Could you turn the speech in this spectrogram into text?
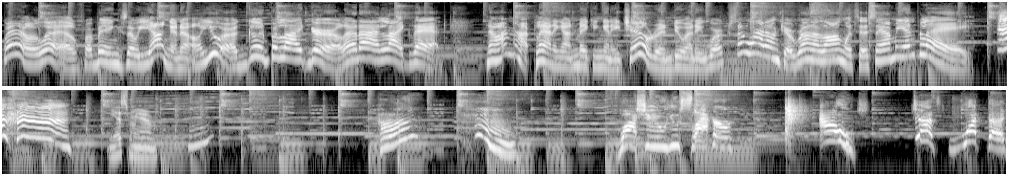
Well, well, for being so young and all, you are a good, polite girl, and I like that. Now, I'm not planning on making any children do any work, so why don't you run along with Sammy and play? Aha! Yes, ma'am. Huh? Hmm. Washu, you slacker! Ouch! Just what the?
